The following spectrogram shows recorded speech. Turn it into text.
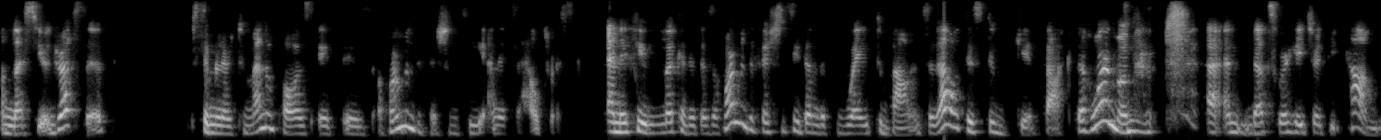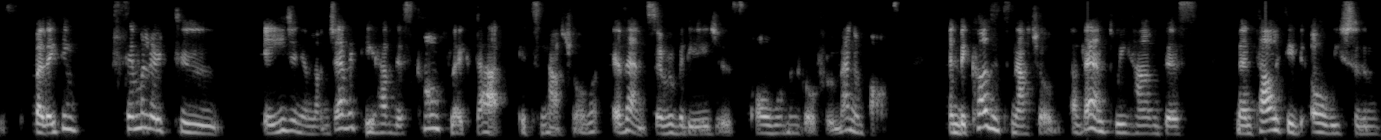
Unless you address it, similar to menopause, it is a hormone deficiency and it's a health risk. And if you look at it as a hormone deficiency, then the way to balance it out is to give back the hormone. and mm-hmm. that's where HRT comes. But I think similar to aging and longevity, you have this conflict that it's a natural event. So everybody ages. All women go through menopause. And because it's natural event, we have this mentality, that, oh, we shouldn't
